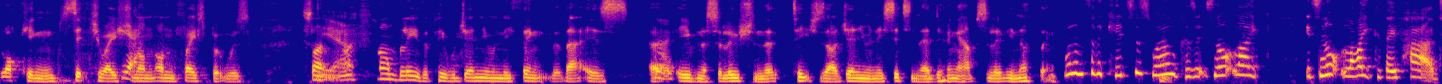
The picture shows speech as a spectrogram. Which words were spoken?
blocking situation Yeah. on, on Facebook was, it's like, Yeah. I can't believe that people genuinely think that that is uh, No. even a solution, that teachers are genuinely sitting there doing absolutely nothing. well and for the kids as well because it's not like it's not like they've had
